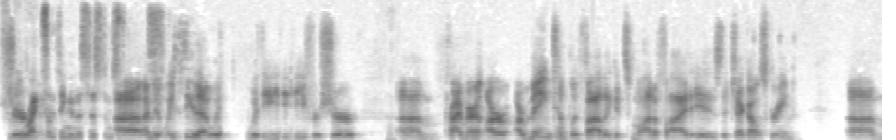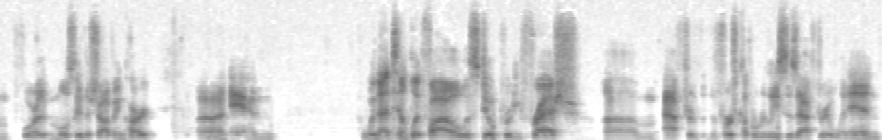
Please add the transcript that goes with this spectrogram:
Sure. write something in the system Uh, I mean, we see that with, with EDD for sure. Um, primarily, our, our main template file that gets modified is the checkout screen um, for mostly the shopping cart. Uh, And when that template file was still pretty fresh, um, after the first couple releases after it went in,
